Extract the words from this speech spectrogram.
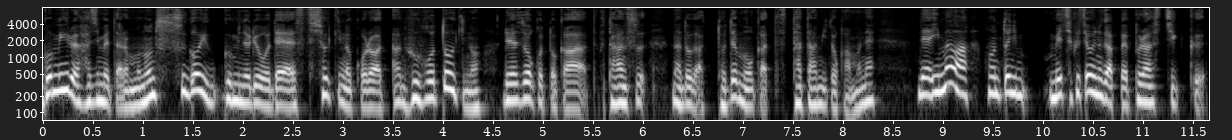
ゴミ拾い始めたらものすごいゴミの量で初期の頃はあの不法投棄の冷蔵庫とかタンスなどがとても多かった畳とかもね。で今は本当にめちゃくちゃ多いのがやっぱりプラスチック。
